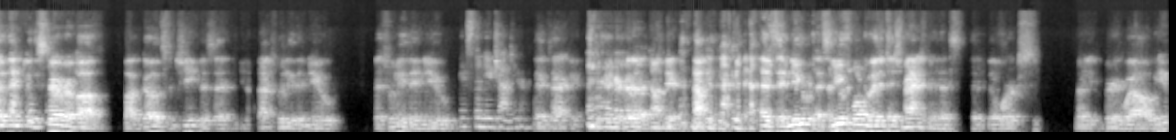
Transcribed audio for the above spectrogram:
of the things we discover about, about goats and sheep is that, you know, that's really the new, that's really the new, It's the new John Deere. exactly. We're gonna get rid of John Deere. No, it's a new, it's a new form of vegetation management that's, that, that works very, very well. We,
